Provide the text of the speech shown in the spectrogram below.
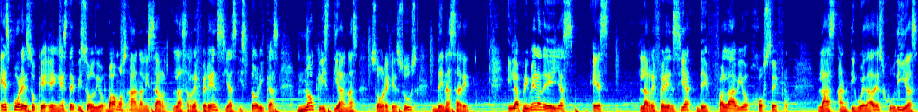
Es por eso que en este episodio vamos a analizar las referencias históricas no cristianas sobre Jesús de Nazaret. Y la primera de ellas es la referencia de Flavio Josefo. Las antigüedades judías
